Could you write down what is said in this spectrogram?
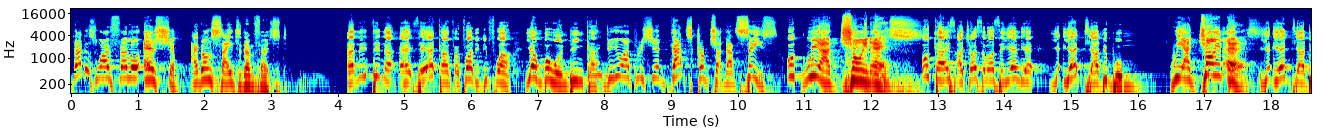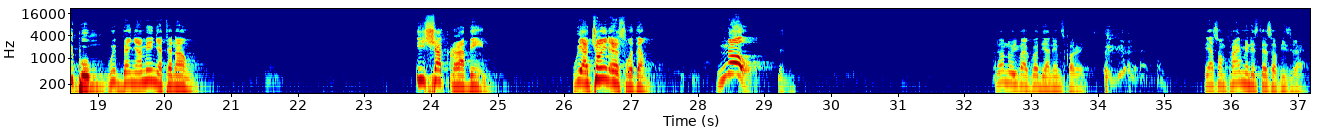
That is why fellow heirship, I don't cite them first. Do you appreciate that scripture that says we are joint heirs? wokae akyerɛsɛm no sɛ yɛn deɛ yɛ- yɛdi ade bom We are joint heirs Yɛ- yɛdi ade bom with Benjamin Netanyahu, Ishak Rabin. We are joint heirs with them. No, I don't know if I got their names correct. there are some prime ministers of Israel.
